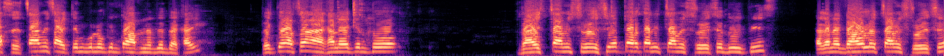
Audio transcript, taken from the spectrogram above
আছে। চামিচ আইটেমগুলো কিন্তু আপনাদের দেখাই। দেখতে পাচ্ছেন, এখানে কিন্তু রাইস চামিচ রয়েছে তরকারি চামিচ রয়েছে দুই পিস এখানে ডাউলের চামিচ রয়েছে।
